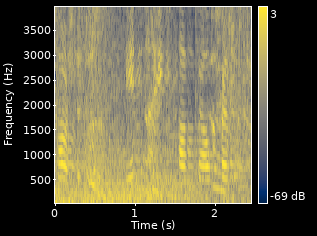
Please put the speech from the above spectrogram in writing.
Caution. Increased hostile presence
